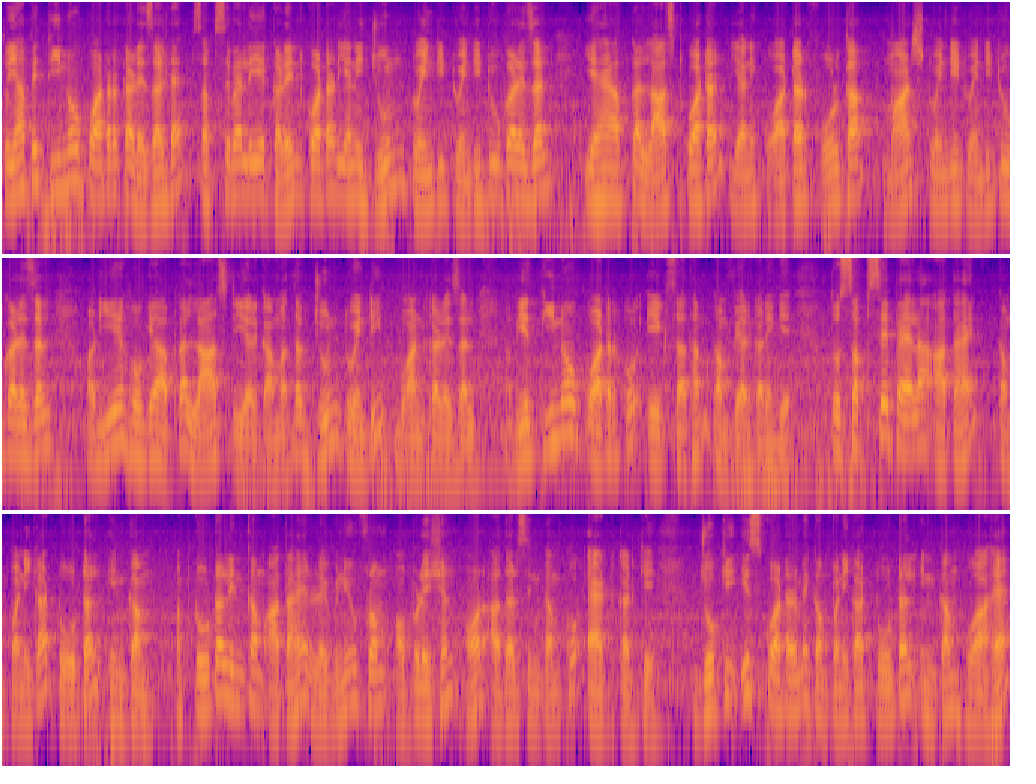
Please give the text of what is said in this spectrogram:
तो यहाँ पे तीनों क्वार्टर का रिज़ल्ट है। सबसे पहले ये करेंट क्वार्टर यानी जून 2022 का रिज़ल्ट ये है आपका लास्ट क्वार्टर यानी क्वार्टर फोर का मार्च 2022 का रिज़ल्ट और ये हो गया आपका लास्ट ईयर का मतलब जून 21 का रिज़ल्ट अब ये तीनों क्वार्टर को एक साथ हम कंपेयर करेंगे। तो सबसे पहला आता है कंपनी का टोटल इनकम अब टोटल इनकम आता है रेवेन्यू फ्रॉम ऑपरेशन और अदर्स इनकम को ऐड करके, जो कि इस क्वार्टर में कंपनी का टोटल इनकम हुआ है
